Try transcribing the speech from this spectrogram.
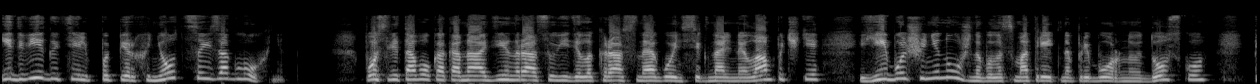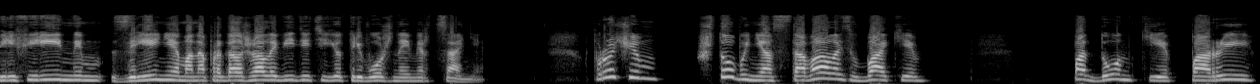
и двигатель поперхнется и заглохнет. После того, как она один раз увидела красный огонь сигнальной лампочки, ей больше не нужно было смотреть на приборную доску. Периферийным зрением она продолжала видеть ее тревожное мерцание. Впрочем, что бы ни оставалось в баке, подонки, пары,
